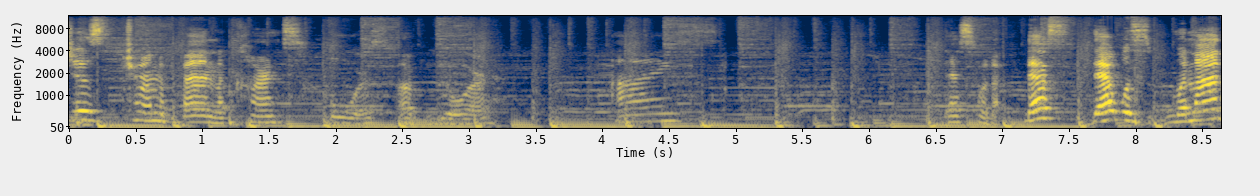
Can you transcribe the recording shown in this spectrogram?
Just trying to find the contours of your eyes. That's what I, that's, that was, when I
